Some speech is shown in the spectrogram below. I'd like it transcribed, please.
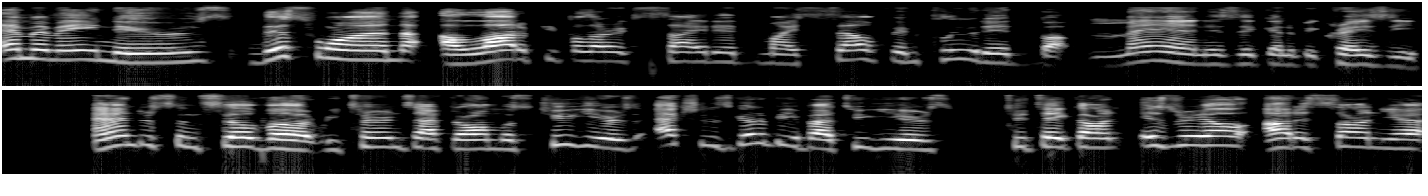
MMA news. This one, a lot of people are excited, myself included, but man, is it going to be crazy. Anderson Silva returns after almost two years. Actually, it's going to be about two years to take on Israel Adesanya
